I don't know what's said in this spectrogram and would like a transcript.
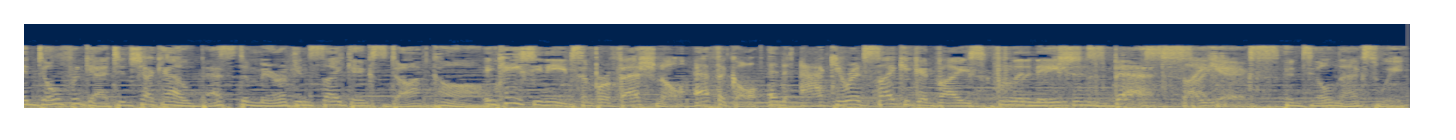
and don't forget to check out bestamericanpsychics.com in case you need some professional, ethical, and accurate psychic advice from the nation's best psychics. Until next week,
